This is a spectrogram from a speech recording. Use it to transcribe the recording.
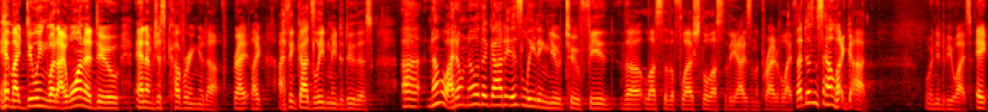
am I doing what I want to do and I'm just covering it up, right? Like, I think God's leading me to do this. Uh, no, I don't know that God is leading you to feed the lust of the flesh, the lust of the eyes, and the pride of life. That doesn't sound like God. We need to be wise. Eight,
